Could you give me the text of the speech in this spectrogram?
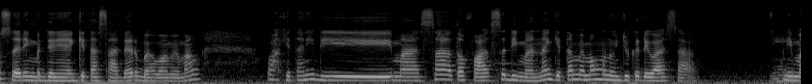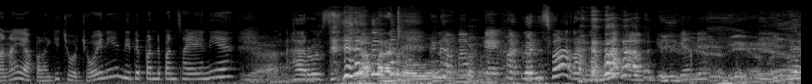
seiring berjalannya kita sadar bahwa memang wah kita nih di masa atau fase di mana kita memang menuju ke dewasa. Di mana ya apalagi cowok-cowok ini di depan-depan saya ini ya harus Ya, para cowok. kenapa kayak paduan suara? Mohon maaf gitu kan ya. iya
